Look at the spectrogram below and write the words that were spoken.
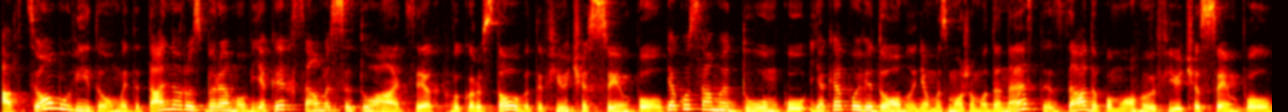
А в цьому відео ми детально розберемо, в яких саме ситуаціях використовувати Future Simple, яку саме думку, яке повідомлення ми зможемо донести за допомогою Future Simple.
